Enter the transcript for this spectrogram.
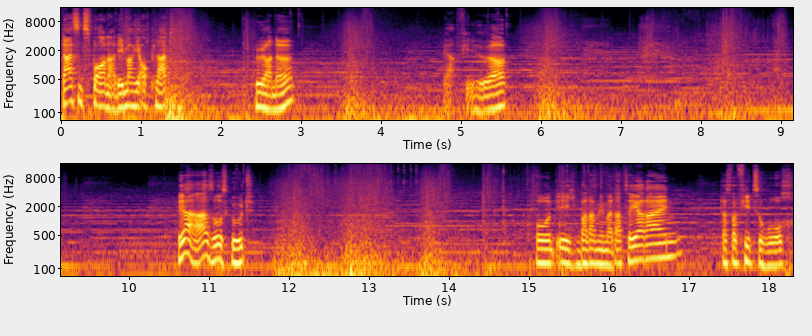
Da ist ein Spawner. Den mache ich auch platt. Höher, ne? Ja, viel höher. Ja, so ist gut. Und ich baller mir mal das hier rein. Das war viel zu hoch.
